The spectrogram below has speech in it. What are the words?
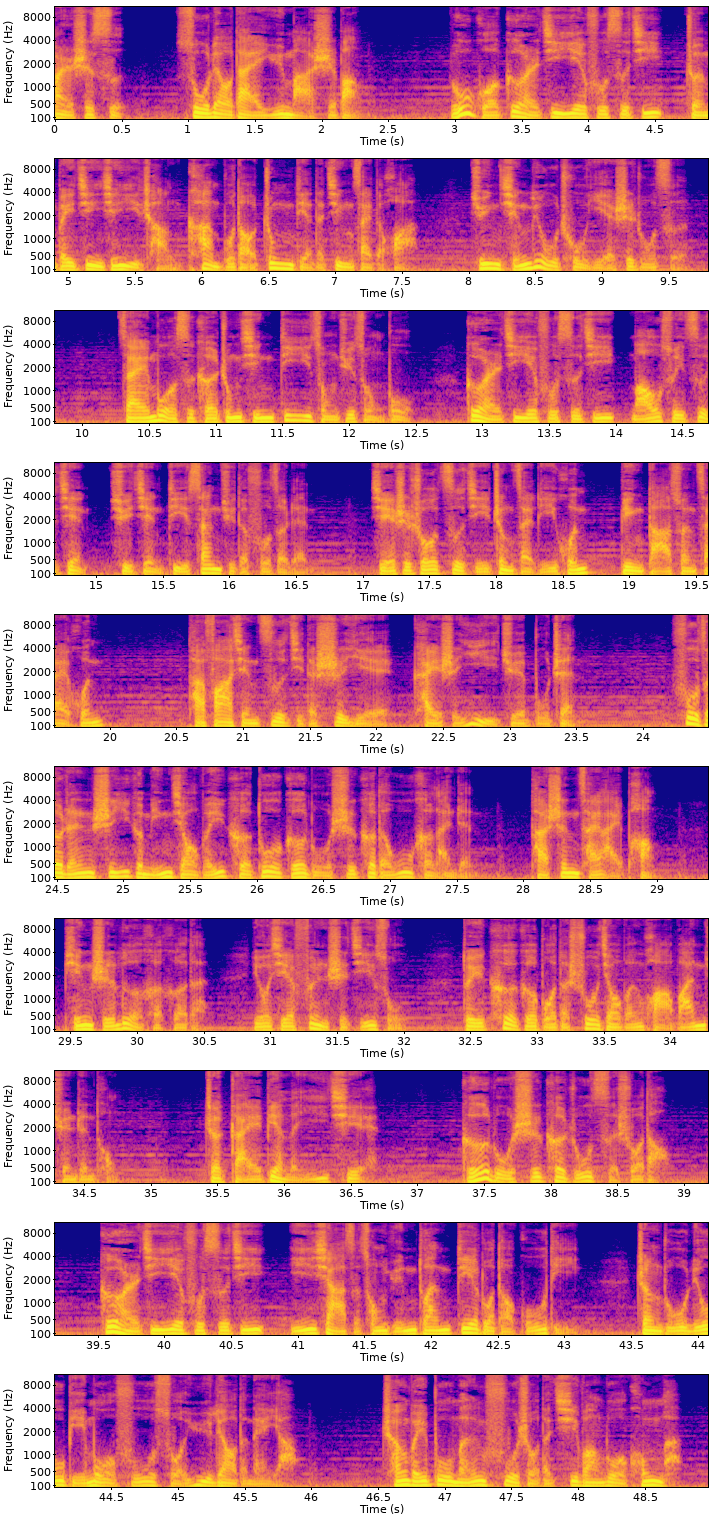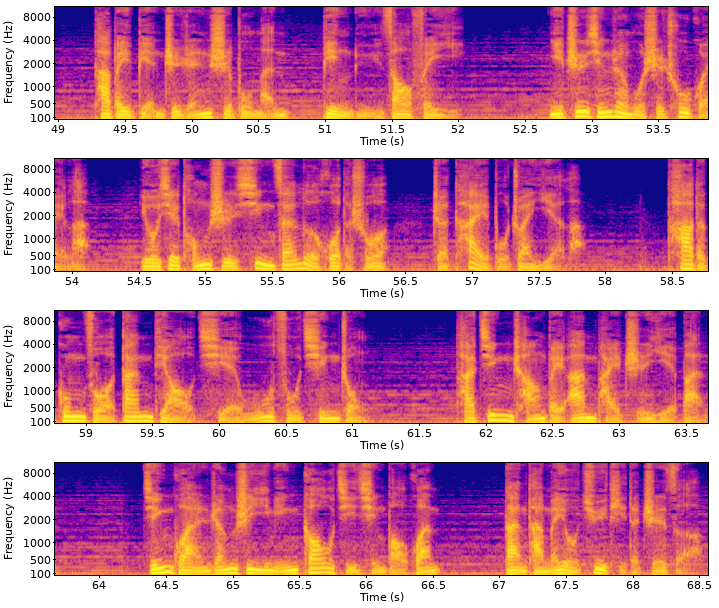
二十四，塑料袋与马氏棒。如果戈尔基耶夫斯基准备进行一场看不到终点的竞赛的话，军情六处也是如此。在莫斯科中心第一总局总部，戈尔基耶夫斯基毛遂自荐去见第三局的负责人，解释说自己正在离婚，并打算再婚。他发现自己的事业开始一蹶不振。负责人是一个名叫维克多·格鲁什科的乌克兰人，他身材矮胖，平时乐呵呵的，有些愤世嫉俗。对克格勃的说教文化完全认同，这改变了一切。格鲁什科如此说道。戈尔基耶夫斯基一下子从云端跌落到谷底，正如刘比莫夫所预料的那样，成为部门副手的期望落空了。他被贬至人事部门，并屡遭非议。你执行任务时出轨了，有些同事幸灾乐祸地说：“这太不专业了。”他的工作单调且无足轻重。他经常被安排值夜班，尽管仍是一名高级情报官，但他没有具体的职责。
